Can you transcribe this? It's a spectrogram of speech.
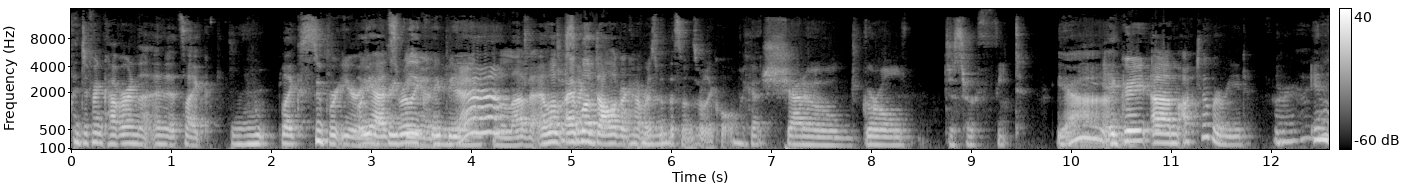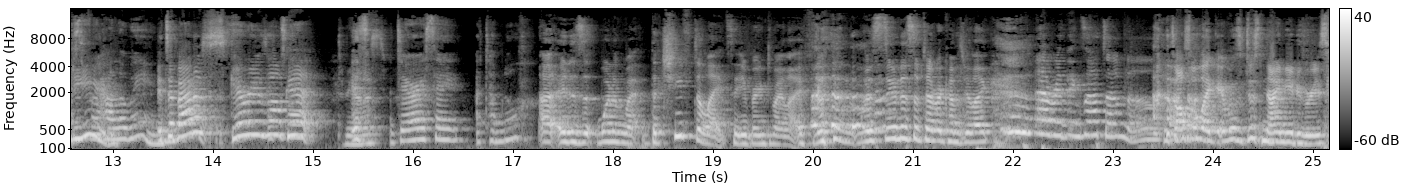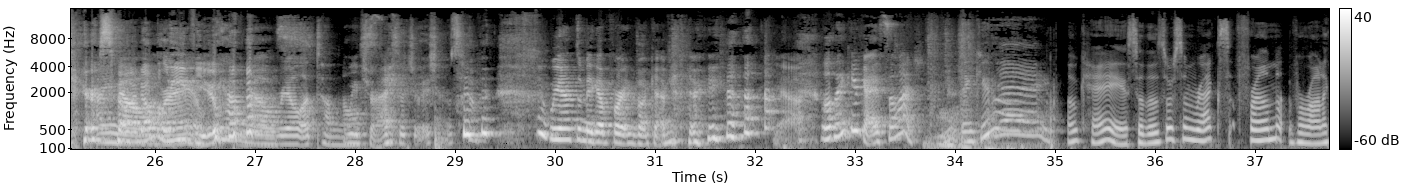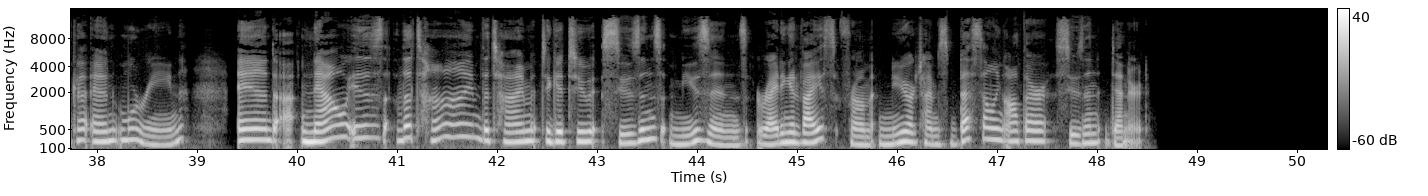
a different cover, and, and it's like like super eerie. Oh, yeah, it's really creepy. Yeah. I love it. I love. Just I've like- loved all of her covers, but this one's really cool. Like a shadow girl, just her feet. Yeah. A great um, October read. Indeed. For Halloween. It's about as scary as I'll get, to be honest. Dare I say, autumnal? Uh, it is one of my the chief delights that you bring to my life. as soon as September comes, you're like, everything's autumnal. It's also like it was just 90 degrees here, so I don't believe right? you. We have no real autumnal We try. situations. we have to make up for it in vocabulary. yeah. well, thank you guys so much. Thank you. Yay! Okay, so those are some recs from Veronica and Maurene. And uh, now is the time, the time to get to Susan's Musings, writing advice from New York Times bestselling author Susan Dennard.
